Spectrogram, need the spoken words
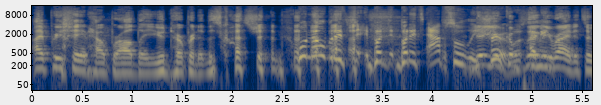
I appreciate how broadly you interpreted this question. well, no, but it's but but it's absolutely true. You're completely I mean, right. It's a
